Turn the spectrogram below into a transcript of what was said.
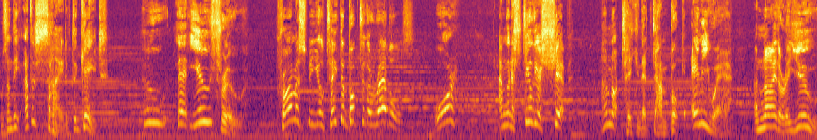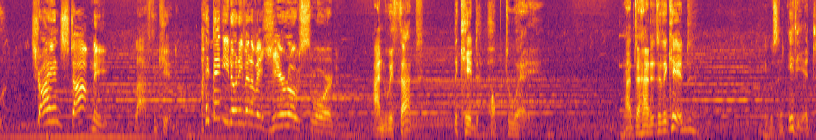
was on the other side of the gate. Who let you through? Promise me you'll take the book to the rebels. Or I'm gonna steal your ship. I'm not taking that damn book anywhere. And neither are you. Try and stop me, laughed the kid. I bet you don't even have a hero sword. And with that, the kid hopped away. Had to hand it to the kid. He was an idiot,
